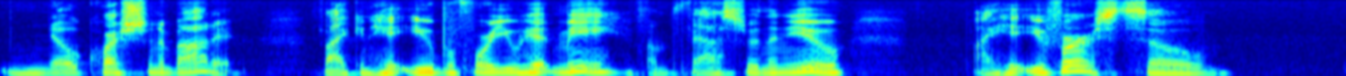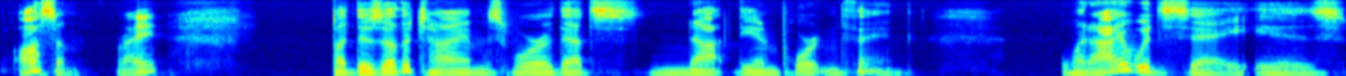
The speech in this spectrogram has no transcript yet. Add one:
no question about it. If I can hit you before you hit me, if I'm faster than you, I hit you first. So awesome, right? But there's other times where that's not the important thing. What I would say is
